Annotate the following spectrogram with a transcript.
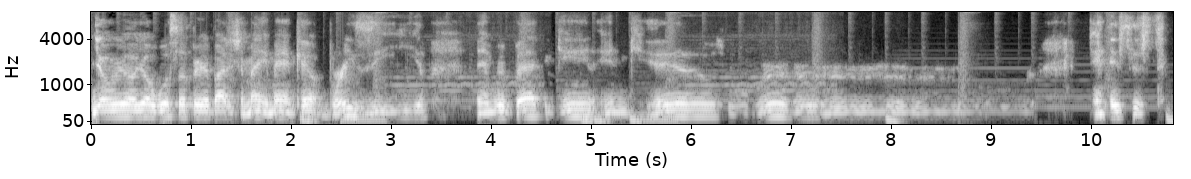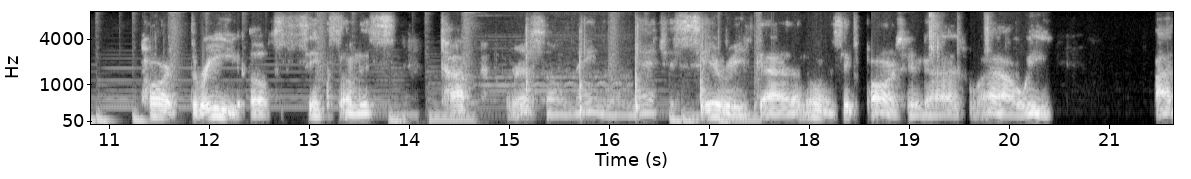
Yo, yo, yo, what's up, everybody? It's your main man, Kel Breezy. And we're back again in Kel's World. And this is part three of six on this top WrestleMania matches series, guys. I'm doing six parts here, guys. Wow, we. I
